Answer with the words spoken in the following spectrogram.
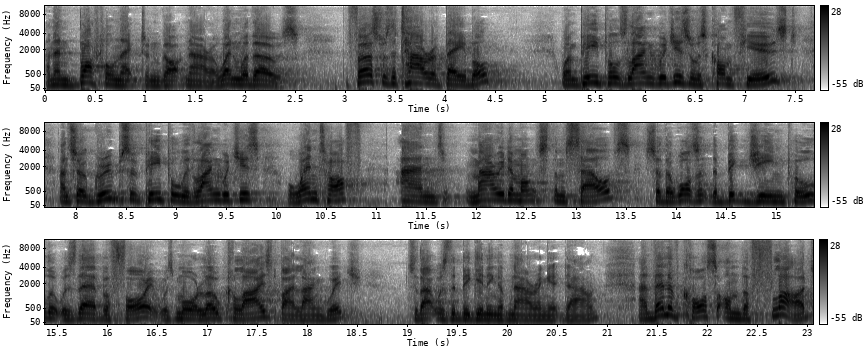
And then bottlenecked and got narrow. When were those? The first was the Tower of Babel when people's languages was confused, and so groups of people with languages went off and married amongst themselves, so there wasn't the big gene pool that was there before, it was more localized by language. So that was the beginning of narrowing it down. And then, of course, on the flood,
